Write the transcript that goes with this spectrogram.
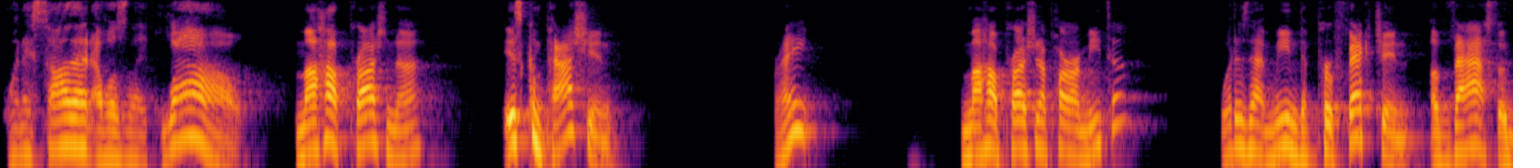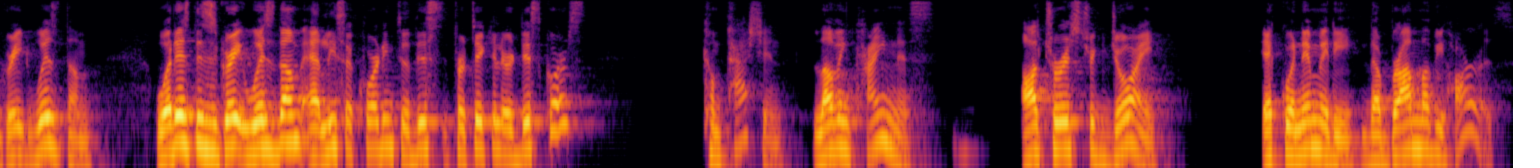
When I saw that, I was like, wow, Mahaprajna is compassion, right? Mahaprajna paramita? What does that mean? The perfection of vast or great wisdom. What is this great wisdom, at least according to this particular discourse? Compassion, loving kindness, altruistic joy, equanimity, the Brahma Viharas,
